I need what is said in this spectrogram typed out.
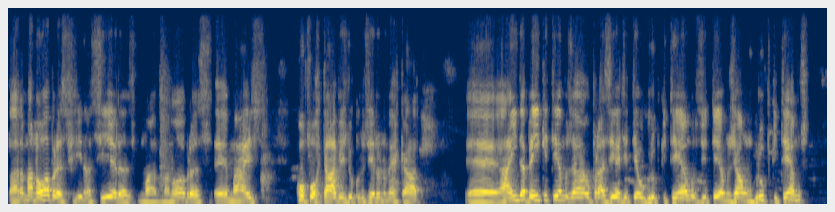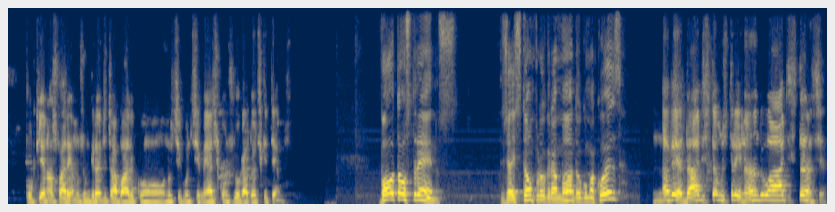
para manobras financeiras, manobras é, mais confortáveis do Cruzeiro no mercado. É, ainda bem que temos a, o prazer de ter o grupo que temos, e termos já um grupo que temos, porque nós faremos um grande trabalho com, no segundo semestre com os jogadores que temos. Volta aos treinos. Já estão programando alguma coisa? Na verdade, estamos treinando à distância.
